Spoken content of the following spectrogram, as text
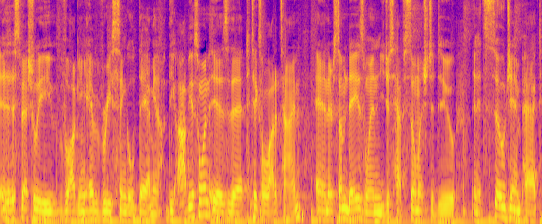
especially vlogging every single day. I mean, the obvious one is that it takes a lot of time and there's some days when you just have so much to do and it's so jam-packed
